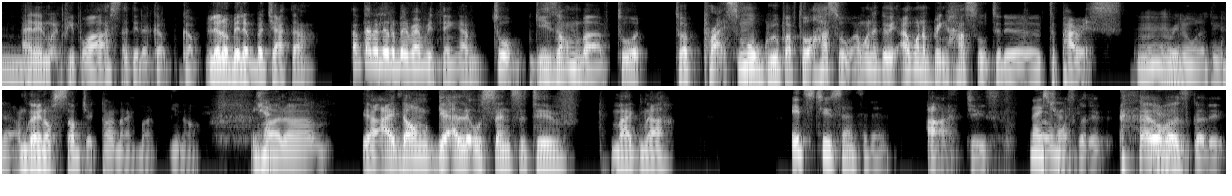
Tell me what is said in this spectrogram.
Mm. And then when people asked, I did a couple, couple, little bit of bachata. I've done a little bit of everything. I've taught kizomba. I've taught to a pri- small group. I've taught hustle. I want to do it. I want to bring hustle to the to Paris. Mm. I really want to do that. I'm going off subject, aren't I? But you know, yeah. but um, yeah, I don't get a little sensitive, Magna. It's too sensitive. Ah, jeez. Nice I try. almost got it. I yeah. almost got it.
